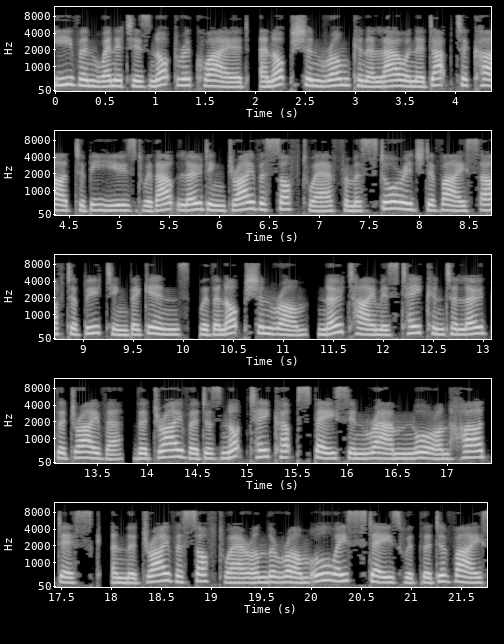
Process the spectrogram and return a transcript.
Even when it is not required, an option ROM can allow an adapter card to be used without loading driver software from a storage device after booting begins. With an option ROM, no time is taken to load the driver, the driver does not take up space in RAM nor on hard disk, and the driver software on the ROM always stays with the device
